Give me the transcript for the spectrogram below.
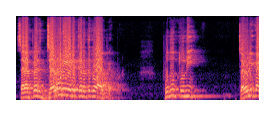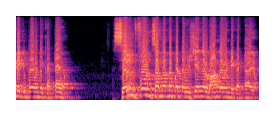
சில பேர் ஜவுளி எடுக்கிறதுக்கு வாய்ப்பு ஏற்படும். புது துணி ஜவுளி கடைக்கு போக வேண்டிய கட்டாயம். செல்போன் சம்பந்தப்பட்ட விஷயங்கள் வாங்க வேண்டிய கட்டாயம்.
